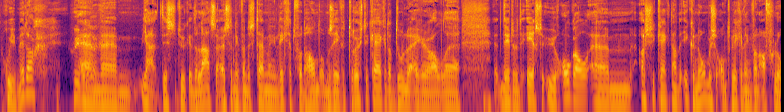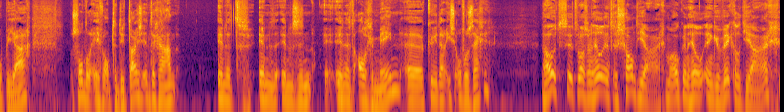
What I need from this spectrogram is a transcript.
goedemiddag. Goedemiddag. En ehm, ja, het is natuurlijk in de laatste uitzending van de stemming ligt het voor de hand om eens even terug te kijken. Dat doen we eigenlijk al, eh, deden we het eerste uur ook al. Ehm, als je kijkt naar de economische ontwikkeling van afgelopen jaar, zonder even op de details in te gaan, in het, in, in, zijn, in het algemeen, kun je daar iets over zeggen? Nou, het, het was een heel interessant jaar, maar ook een heel ingewikkeld jaar.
